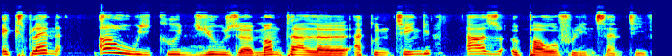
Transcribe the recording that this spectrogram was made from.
explain how we could use uh, mental uh, accounting as a powerful incentive?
